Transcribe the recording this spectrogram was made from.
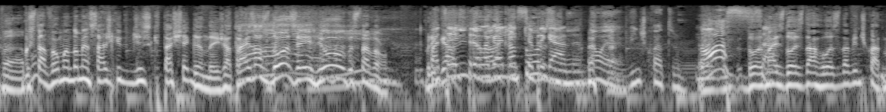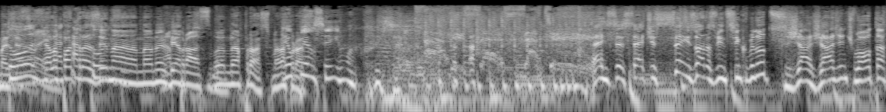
Vamos. Gustavão mandou mensagem que disse que tá chegando aí. Já traz às 12 aí, viu, Gustavão? Obrigado. ser Estrela é Galícia, obrigada. Né? Não, é 24. Nossa! Dois, mais 12 da Rose dá 24. Mas 12 ela, pode trazer 14. na, na- no Na evento. próxima. Na próxima, na Eu próxima. pensei em uma coisa. RC7, 6 horas 25 minutos. Já já a gente volta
